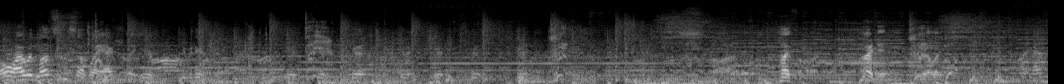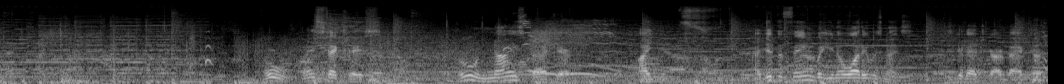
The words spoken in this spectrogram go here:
Oh, I would love some Subway, actually. Here, give it here. Good, good, good. I thought. I didn't, really. Oh, nice tech chase. Oh, nice back there. I, I did the thing, but you know what? It was nice. It's a good edge guard back there.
